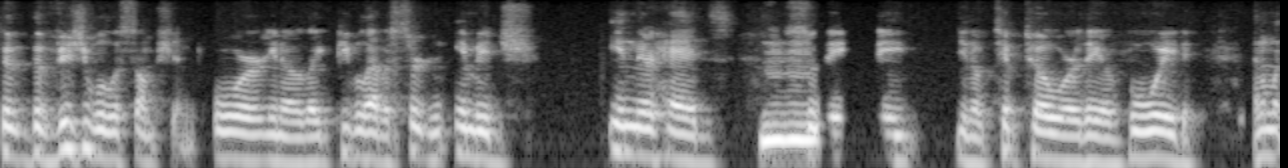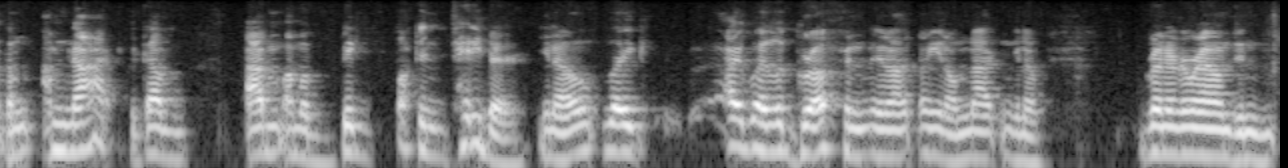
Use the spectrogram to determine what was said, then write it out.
the, the visual assumption, or you know, like people have a certain image in their heads, mm-hmm. so they they you know tiptoe or they avoid, and I'm like, I'm, I'm not like I'm I'm I'm a big fucking teddy bear, you know, like I, I look gruff and, and I, you know I'm not you know running around in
